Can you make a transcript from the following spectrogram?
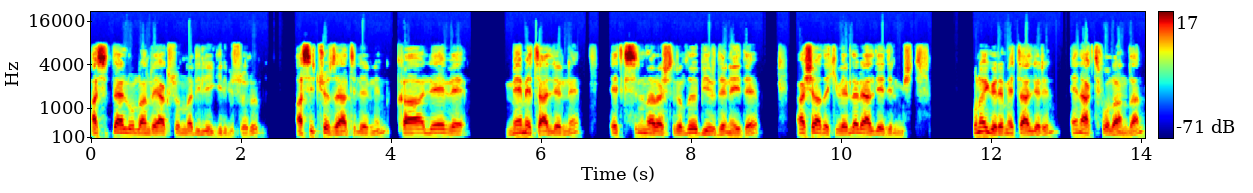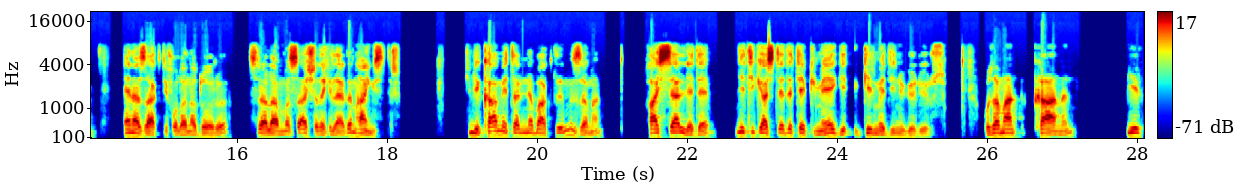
asitlerle olan reaksiyonları ile ilgili bir soru. Asit çözeltilerinin K, L ve M metallerine etkisinin araştırıldığı bir deneyde aşağıdaki veriler elde edilmiştir. Buna göre metallerin en aktif olandan en az aktif olana doğru sıralanması aşağıdakilerden hangisidir? Şimdi K metaline baktığımız zaman Hselle de nitik asitte de tepkimeye girmediğini görüyoruz. O zaman K'nın bir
